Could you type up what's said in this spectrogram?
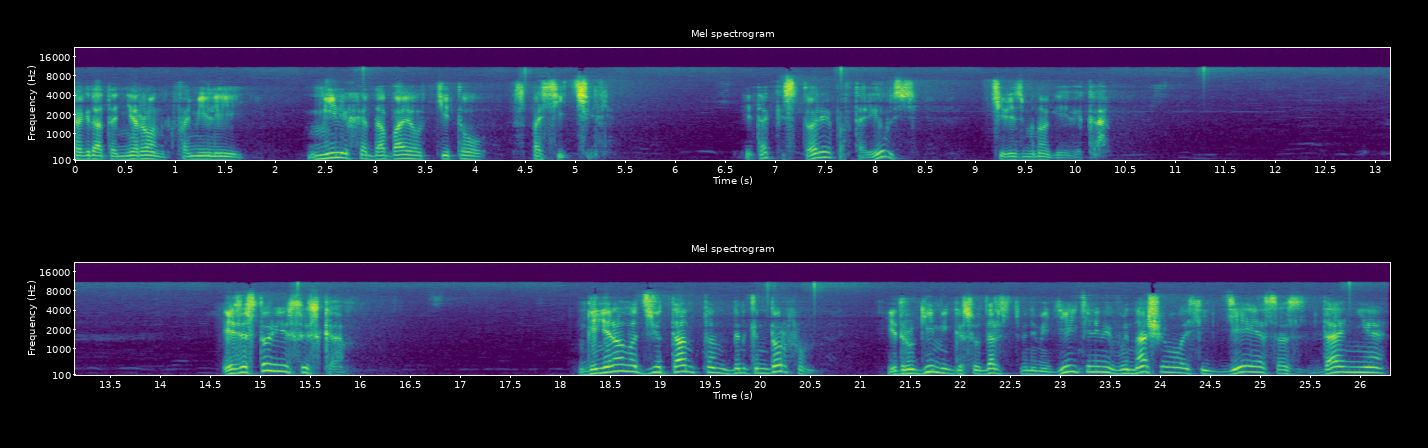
когда-то Нерон к фамилии Милиха добавил титул «Спаситель»? И так история повторилась через многие века. Из истории сыска. Генерал-адъютантом Бенкендорфом и другими государственными деятелями вынашивалась идея создания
